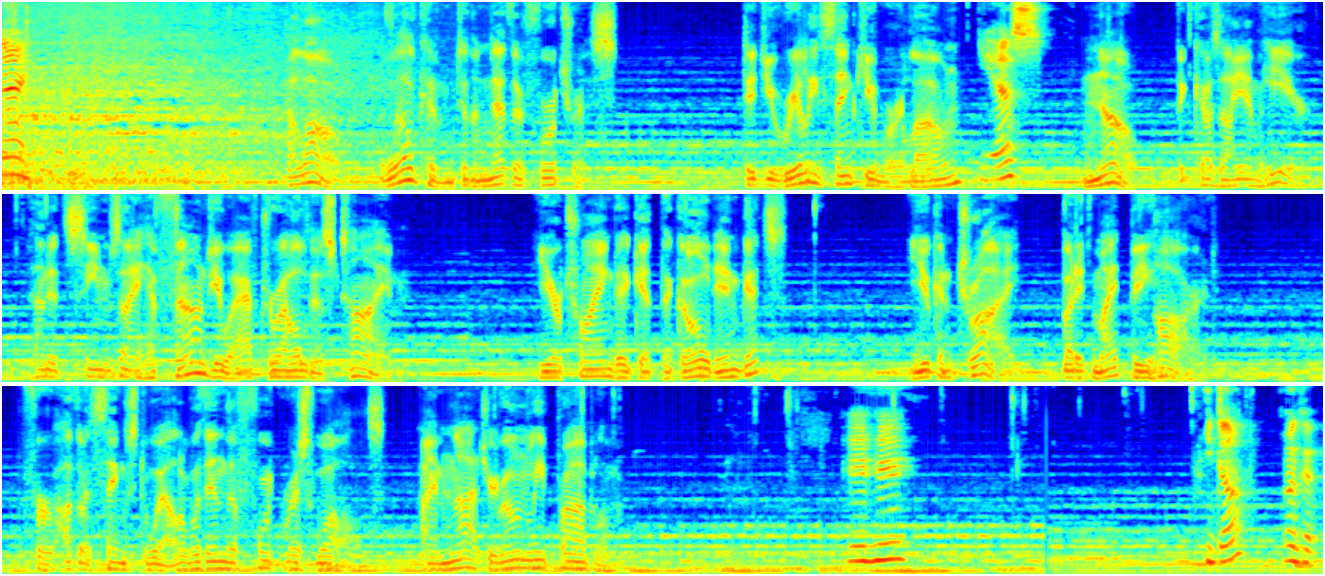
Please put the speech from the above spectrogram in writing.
Hey. Hello, welcome to the Nether Fortress. Did you really think you were alone? Yes? No, because I am here, and it seems I have found you after all this time. You're trying to get the gold ingots? You can try, but it might be hard. For other things dwell within the fortress walls. I'm not your only problem. Mm-hmm. You done? Okay.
